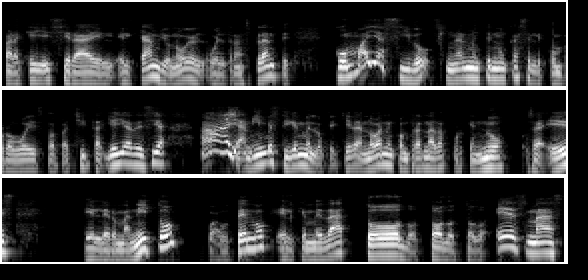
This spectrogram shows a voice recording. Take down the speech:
para que ella hiciera el, cambio, ¿no? o el trasplante. Como haya sido, finalmente nunca se le comprobó esto a Pachita. Y ella decía, ay, a mí investiguenme lo que quieran, no van a encontrar nada porque no. O sea, es el hermanito Cuauhtémoc el que me da todo, todo, todo. Es más,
